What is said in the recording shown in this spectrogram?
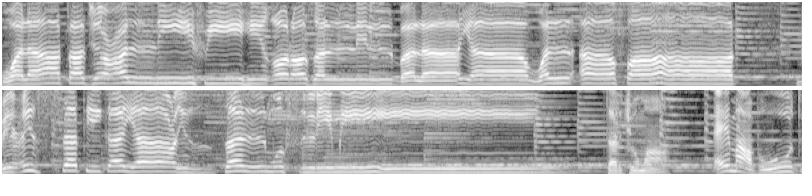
ولا تجعلني فيه غرزا للبلايا والآفات بعزتك يا عز المسلمين ترجمہ۔ اے معبود،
